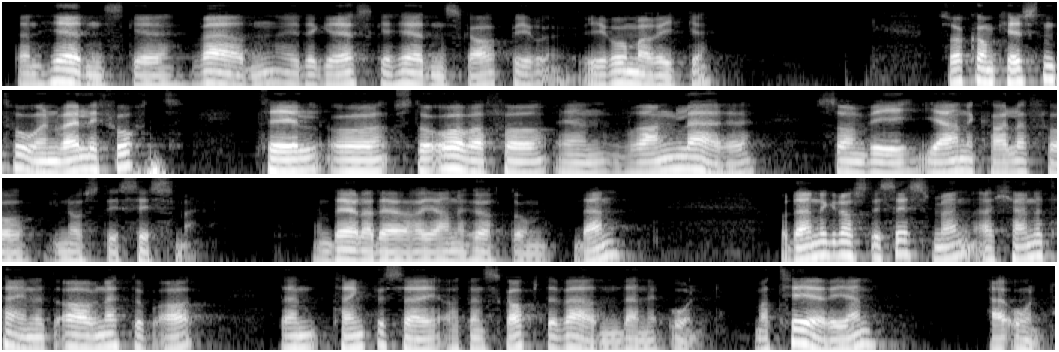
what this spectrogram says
den hedenske verden, i det greske hedenskap i, Romerriket, så kom kristentroen veldig fort til å stå overfor en vranglære som vi gjerne kaller for gnostisismen. En del av dere har gjerne hørt om den. Og Denne gnostisismen er kjennetegnet av nettopp at den tenkte seg at den skapte verden, den er ond. Materien er ond.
